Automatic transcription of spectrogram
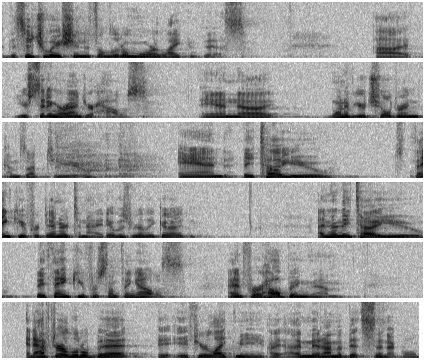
the situation is a little more like this. Uh, you're sitting around your house, and uh, one of your children comes up to you, and they tell you, Thank you for dinner tonight. It was really good. And then they tell you, they thank you for something else and for helping them. And after a little bit, if you're like me, I admit I'm a bit cynical,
